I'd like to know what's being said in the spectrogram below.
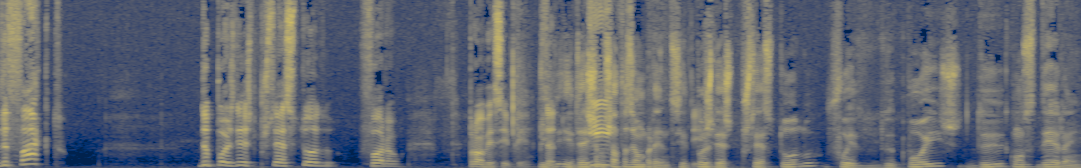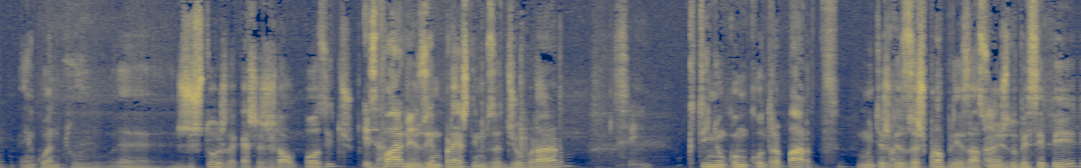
de facto, depois deste processo todo, foram para o BCP. Portanto, e, e deixa-me só fazer um parênteses. E depois deste processo todo, foi depois de concederem, enquanto uh, gestores da Caixa Geral de Depósitos, Exatamente. vários empréstimos a desobrar que tinham como contraparte, muitas vezes, as próprias ações do BCP,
